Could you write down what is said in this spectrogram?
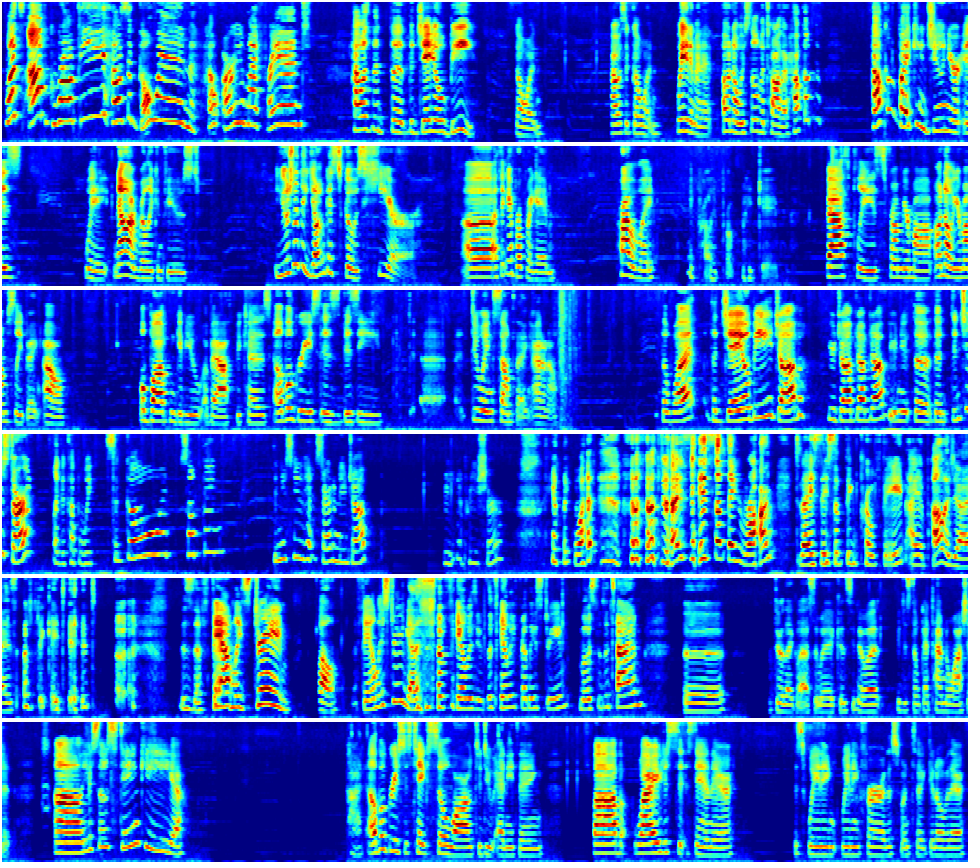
What's up, Grumpy? How's it going? How are you, my friend? How is the, the, the J-O-B going? How is it going? Wait a minute. Oh, no, we still have a toddler. How come... How come Viking Jr. is... Wait, now I'm really confused. Usually the youngest goes here. Uh, I think I broke my game. Probably. I probably broke my game. Bath, please, from your mom. Oh, no, your mom's sleeping. Oh. Well, Bob can give you a bath because elbow grease is busy uh, doing something. I don't know. The what? The J-O-B? Job? Your job, job, job? Your new, the, the, didn't you start like a couple weeks ago or something? Didn't you say you had started a new job? I'm pretty sure. You're like, what? Did I say something wrong? Did I say something profane? I apologize. I don't think I did. this is a family stream. Well, a family stream? Yeah, this is a family stream. It's a family friendly stream most of the time. Uh, throw that glass away because you know what? We just don't got time to wash it. Oh, you're so stinky. God, elbow grease just takes so long to do anything. Bob, why are you just sit, stand there? Just waiting, waiting for this one to get over there.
